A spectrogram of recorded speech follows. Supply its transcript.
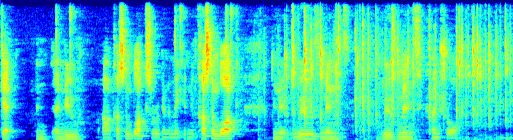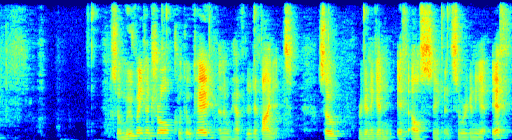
get a new uh, custom block. So we're gonna make a new custom block, movement, movement control. So movement control, click OK, and then we have to define it. So we're gonna get an if-else statement. So we're gonna get if.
